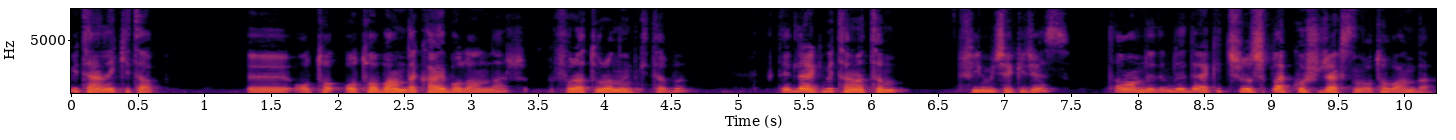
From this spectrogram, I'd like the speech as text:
Bir tane kitap. E, oto, otobanda kaybolanlar. Fırat Uran'ın kitabı. Dediler ki bir tanıtım filmi çekeceğiz. Tamam dedim. Dediler ki çırılçıplak koşacaksın otobanda.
